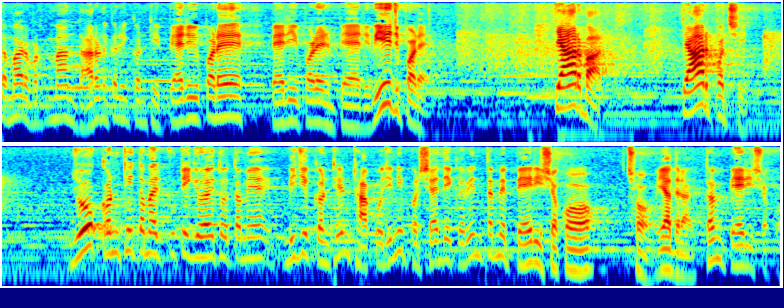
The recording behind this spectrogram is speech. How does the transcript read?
તમારે વર્તમાન ધારણ કરી કંઠી પહેરવી પડે પહેરવી પડે ને પહેરવી જ પડે. ત્યારબાદ, ત્યાર પછી, જો કંઠી તમારી તૂટી ગઈ હોય તો તમે બીજી કંઠી ઠાકોરજીની પ્રસાદી કરીને તમે પહેરી શકો છો. યાદ રાખ, તમે પહેરી શકો.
